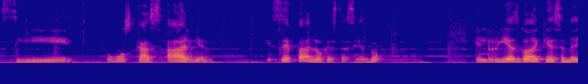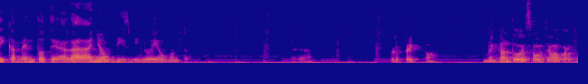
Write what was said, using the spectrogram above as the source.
si tú buscas a alguien que sepa lo que está haciendo, el riesgo de que ese medicamento te haga daño disminuye un montón. Perfecto. Me encantó esa última parte.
